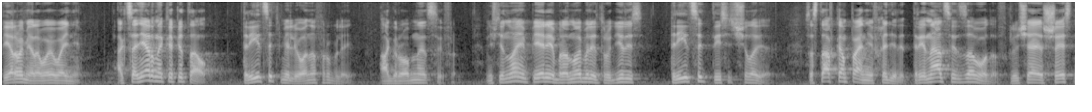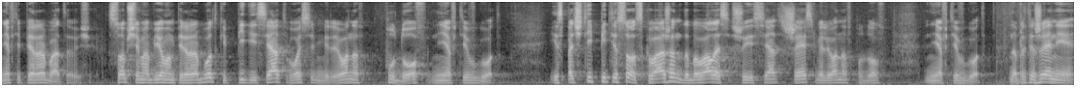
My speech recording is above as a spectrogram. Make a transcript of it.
Первой мировой войне. Акционерный капитал 30 миллионов рублей. Огромная цифра. В нефтяной империи Бранобели трудились 30 тысяч человек. Состав компании входили 13 заводов, включая 6 нефтеперерабатывающих, с общим объемом переработки 58 миллионов пудов нефти в год. Из почти 500 скважин добывалось 66 миллионов пудов нефти в год. На протяжении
